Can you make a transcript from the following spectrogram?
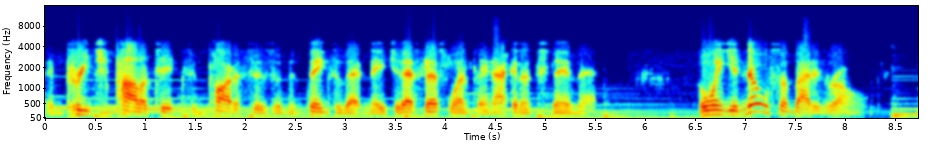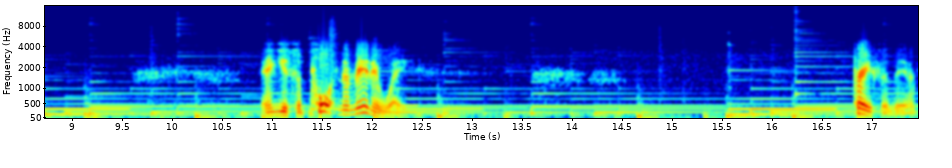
and preach politics and partisanship and things of that nature. That's that's one thing I can understand that. But when you know somebody's wrong and you're supporting them anyway, pray for them.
